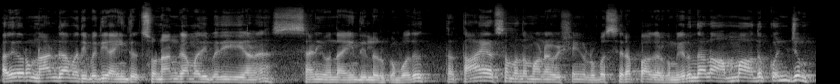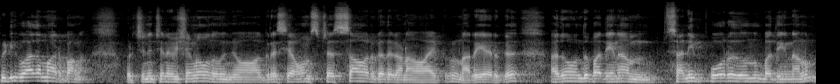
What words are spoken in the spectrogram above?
அதுக்கப்புறம் நான்காம் அதிபதி ஐந்து. ஸோ நான்காம் அதிபதியான சனி வந்து ஐந்தில் இருக்கும்போது த தாயார் சம்மந்தமான விஷயங்கள் ரொம்ப சிறப்பாக இருக்கும். இருந்தாலும் அம்மா வந்து கொஞ்சம் பிடிவாதமாக இருப்பாங்க. ஒரு சின்ன சின்ன விஷயங்களும் வந்து கொஞ்சம் அக்ரெசிவாகவும் ஸ்ட்ரெஸ்ஸாகவும் இருக்கிறதுக்கான வாய்ப்புகள் நிறைய இருக்குது அதுவும் வந்து பார்த்திங்கன்னா சனி போகிறது வந்து பார்த்திங்கனாலும்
